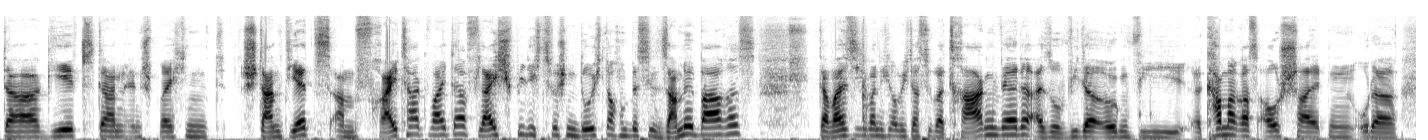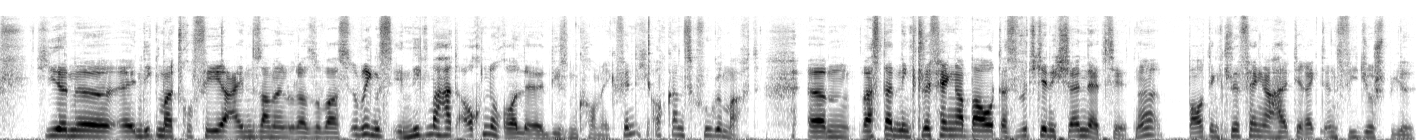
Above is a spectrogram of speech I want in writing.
Da geht dann entsprechend Stand jetzt am Freitag weiter. Vielleicht spiele ich zwischendurch noch ein bisschen Sammelbares. Da weiß ich aber nicht, ob ich das übertragen werde. Also wieder irgendwie äh, Kameras ausschalten oder hier eine Enigma-Trophäe einsammeln oder sowas. Übrigens, Enigma hat auch eine Rolle in diesem Comic. Finde ich auch ganz cool gemacht. Ähm, was dann den Cliffhanger baut, das wird hier nicht zu Ende erzählt. Ne? Baut den Cliffhanger halt direkt ins Videospiel.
